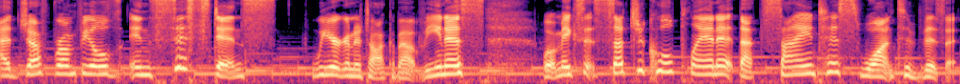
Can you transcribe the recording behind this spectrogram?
at Jeff Brumfiel's insistence, we are going to talk about Venus, what makes it such a cool planet that scientists want to visit,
